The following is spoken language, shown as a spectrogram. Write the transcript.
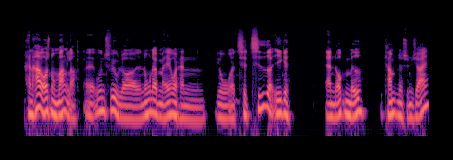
han har jo også nogle mangler, uden tvivl, og nogle af dem er jo, at han jo til tider ikke er nok med i kampene, synes jeg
